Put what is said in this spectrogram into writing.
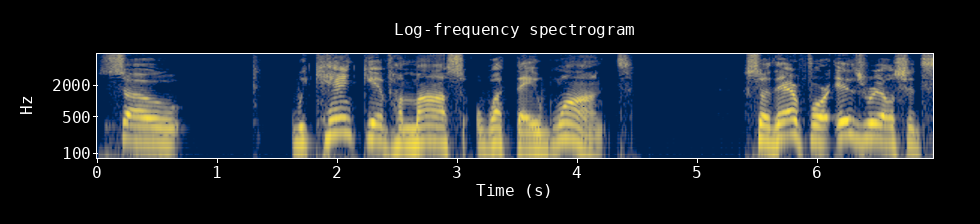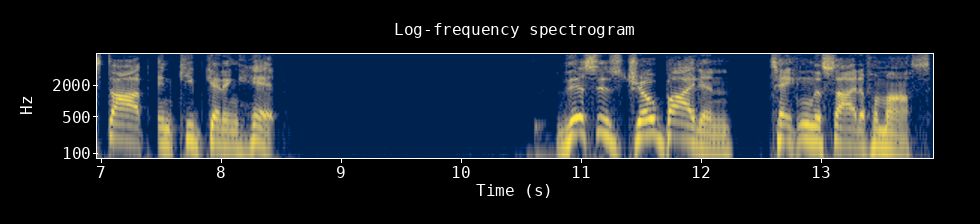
so we can't give Hamas what they want. So therefore, Israel should stop and keep getting hit. This is Joe Biden taking the side of Hamas.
